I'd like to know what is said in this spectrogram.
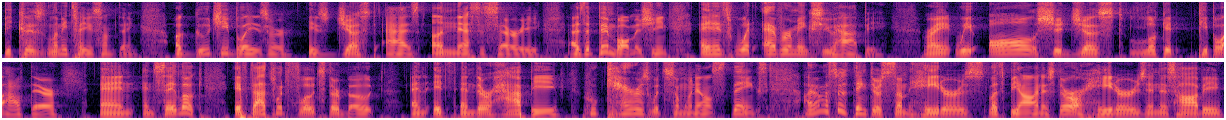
Because let me tell you something a Gucci blazer is just as unnecessary as a pinball machine, and it's whatever makes you happy, right? We all should just look at people out there and, and say, look, if that's what floats their boat, and it's and they're happy, who cares what someone else thinks? I also think there's some haters. Let's be honest, there are haters in this hobby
